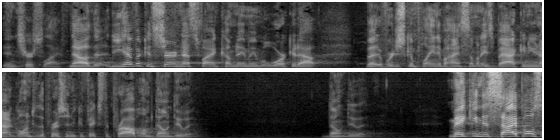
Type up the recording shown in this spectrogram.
in church life. Now, do you have a concern? That's fine. Come to me, we'll work it out. But if we're just complaining behind somebody's back and you're not going to the person who can fix the problem, don't do it. Don't do it. Making disciples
